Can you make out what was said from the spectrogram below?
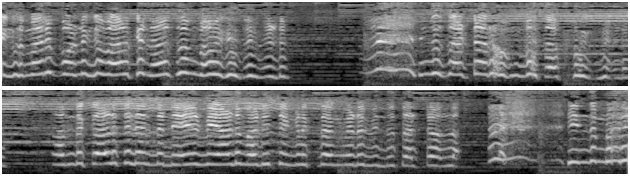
எங்களை மாதிரி பொண்ணுங்க வாழ்க்கை நாசமாகுது மேடம் இந்த சட்டம் ரொம்ப தப்பு மேடம் அந்த காலத்துல இருந்த நேர்மையான மனுஷங்களுக்கு தாங்க மேடம் இந்த சட்டம் எல்லாம் இந்த மாதிரி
